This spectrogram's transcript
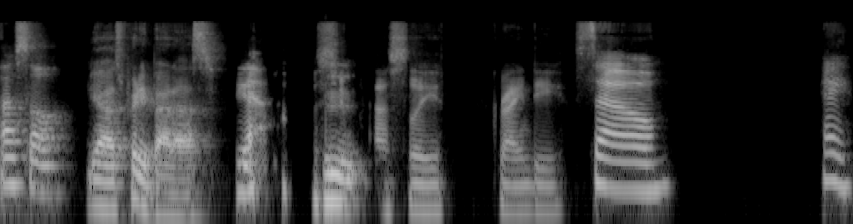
Hustle. yeah, it's pretty badass. Yeah. Super costly, grindy. So hey,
